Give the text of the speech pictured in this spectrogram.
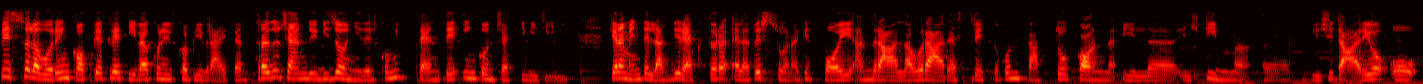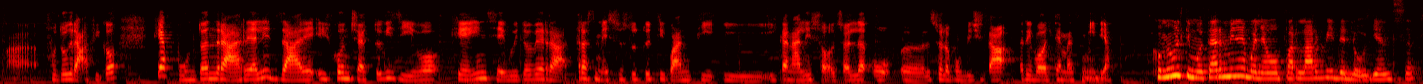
spesso lavora in coppia creativa con il copywriter, traducendo i bisogni del committente in concetti visivi. Chiaramente l'art director è la persona che poi andrà a lavorare a stretto contatto con il, il team eh, pubblicitario o eh, fotografico che appunto andrà a realizzare il concetto visivo che in seguito verrà trasmesso su tutti quanti i, i canali social o eh, sulla pubblicità rivolte ai mass media. Come ultimo termine vogliamo parlarvi dell'audience.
